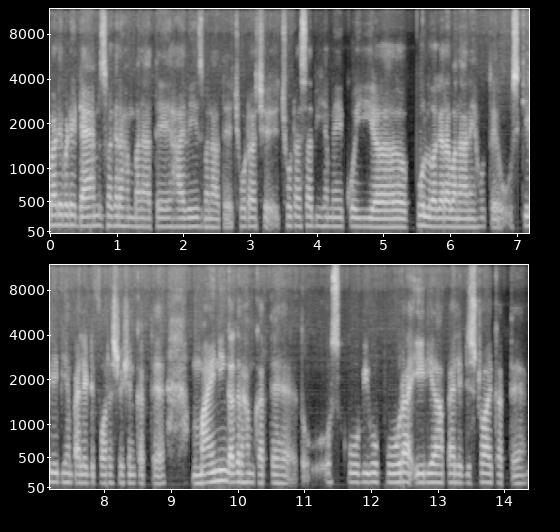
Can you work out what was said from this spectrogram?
बड़े बड़े डैम्स वगैरह हम बनाते हैं हाईवेज बनाते हैं छोटा छोटा सा भी हमें कोई पुल वगैरह बनाने होते हैं उसके लिए भी हम पहले डिफॉरेस्ट्रेशन करते हैं। माइनिंग अगर हम करते हैं तो उसको भी वो पूरा एरिया पहले डिस्ट्रॉय करते हैं।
